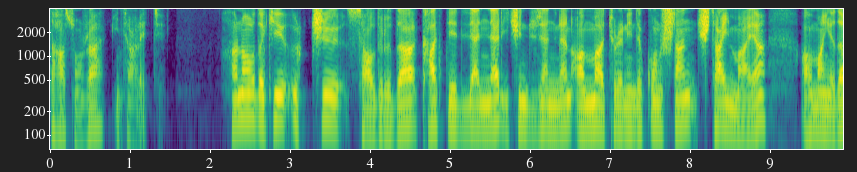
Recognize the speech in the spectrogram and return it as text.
daha sonra intihar etti. Hanao'daki ırkçı saldırıda katledilenler için düzenlenen anma töreninde konuşan Steinmeier, Almanya'da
